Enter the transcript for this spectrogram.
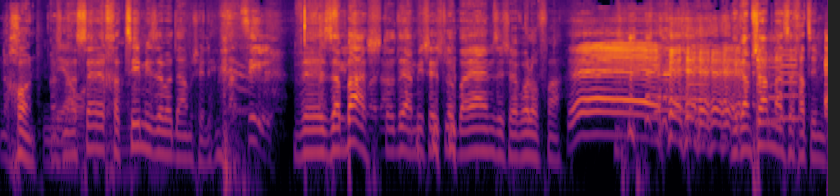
נכון, אז נעשה חצי מזה בדם שלי. אציל. וזבש, אתה יודע, מי שיש לו בעיה עם זה, שיבוא להופעה. וגם שם נעשה חצי מזה.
